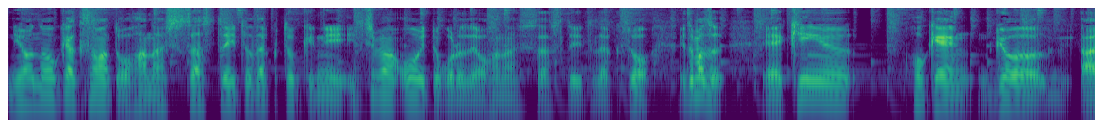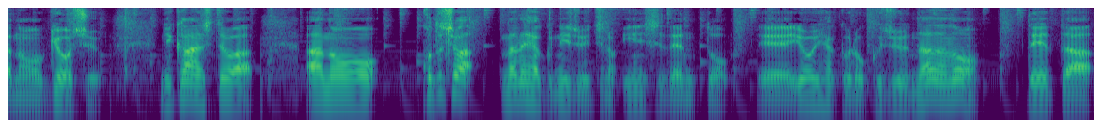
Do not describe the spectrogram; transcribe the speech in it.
日本のお客様とお話しさせていただくときに一番多いところでお話しさせていただくと、えっと、まず、えー金融保険業あの業種に関してはあの今年は721のインシデント、えー467のデータ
